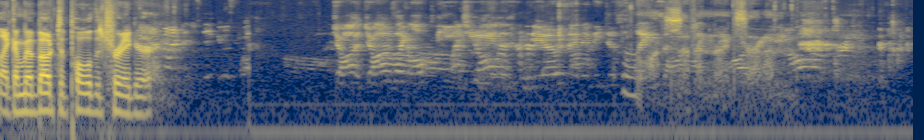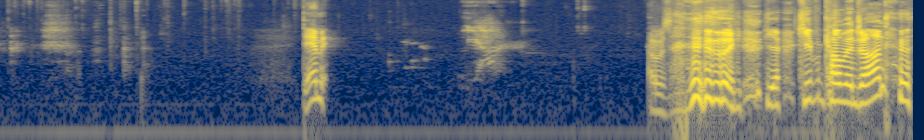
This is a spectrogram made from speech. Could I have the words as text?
Like I'm about to pull the trigger. John, John's like all PG in his videos and then he just lays on Seven like nine seven. boring. Damn it! Like, yeah, keep it coming, John.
